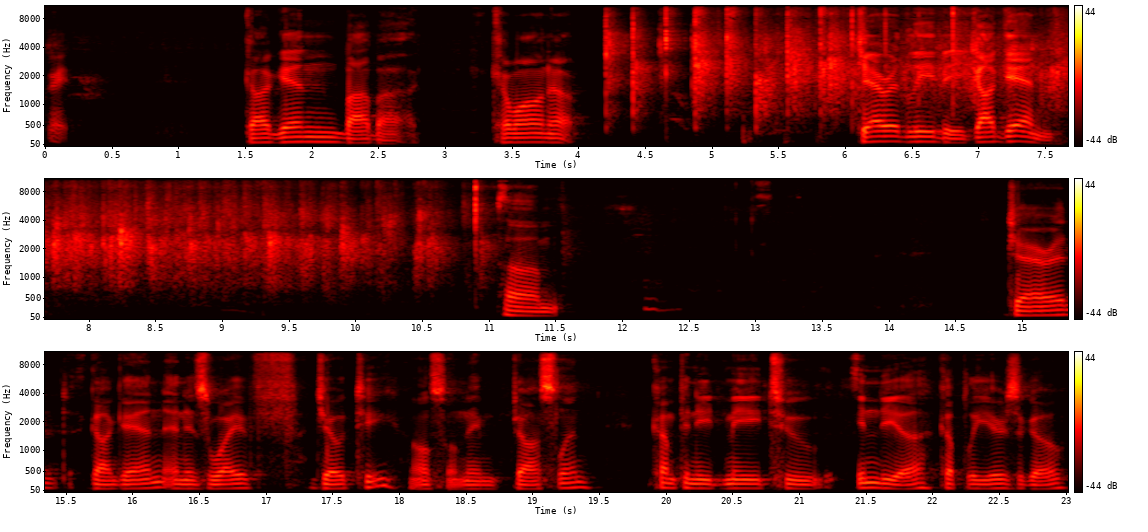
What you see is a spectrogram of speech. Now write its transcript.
Great. Gagan Baba, come on up. Jared Levy, Gagan. Um, Jared Gagan and his wife Jyoti, also named Jocelyn, accompanied me to India a couple of years ago,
